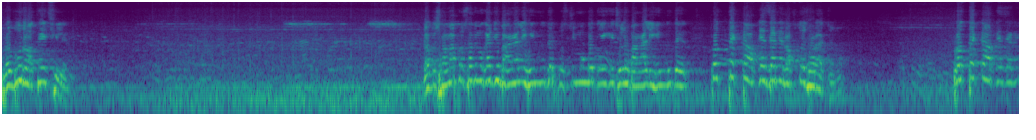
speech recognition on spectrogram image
প্রভু রথে ছিলেন। ডক্টর শ্যামাপ্রসাদ মুখার্জি বাঙালি হিন্দুদের পশ্চিমবঙ্গ দিয়ে গেছিল বাঙালি হিন্দুদের প্রত্যেকটা অকেশনে রক্ত ঝরার জন্য। প্রত্যেকটা অকেশনে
